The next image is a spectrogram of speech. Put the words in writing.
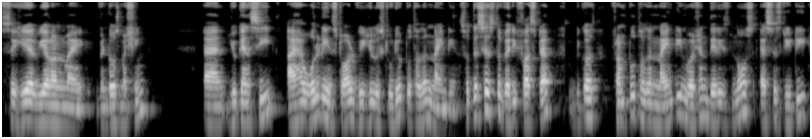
so here we are on my Windows machine and you can see I have already installed Visual Studio 2019 so this is the very first step because from 2019 version there is no SSDT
